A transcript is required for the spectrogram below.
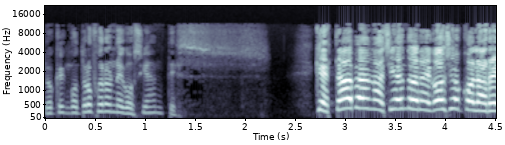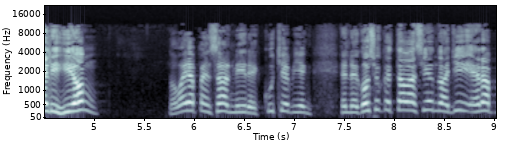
lo que encontró fueron negociantes que estaban haciendo negocio con la religión. No vaya a pensar, mire, escuche bien, el negocio que estaba haciendo allí era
